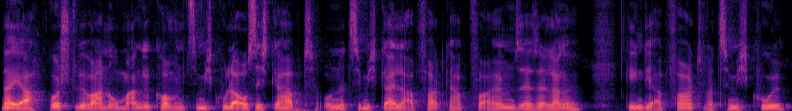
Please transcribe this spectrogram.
Naja, wurscht, wir waren oben angekommen, ziemlich coole Aussicht gehabt und eine ziemlich geile Abfahrt gehabt vor allem, sehr, sehr lange gegen die Abfahrt, war ziemlich cool.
